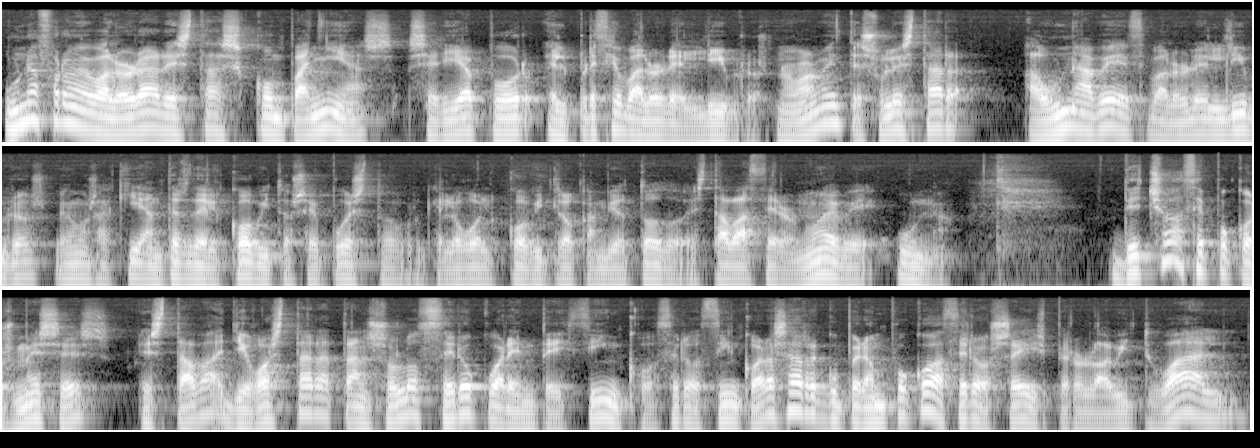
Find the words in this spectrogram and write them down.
una forma de valorar estas compañías sería por el precio-valor en libros. Normalmente suele estar a una vez valor en libros, vemos aquí antes del COVID os he puesto, porque luego el COVID lo cambió todo, estaba a 0,9, 1. De hecho, hace pocos meses estaba, llegó a estar a tan solo 0,45, 0,5. Ahora se ha recuperado un poco a 0,6, pero lo habitual,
